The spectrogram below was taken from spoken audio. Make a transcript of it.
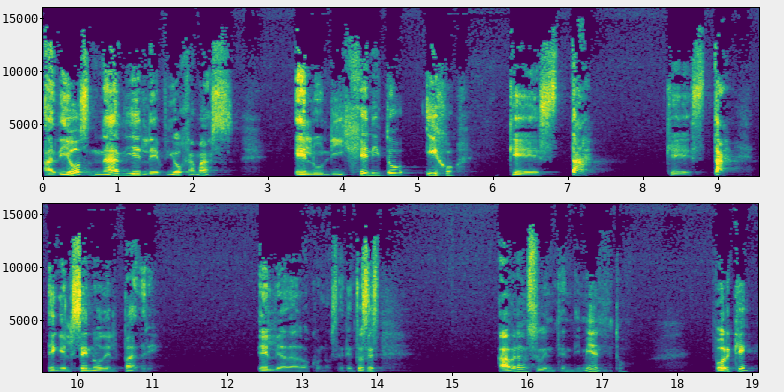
A Dios nadie le vio jamás. El unigénito Hijo que está, que está en el seno del Padre. Él le ha dado a conocer. Entonces, abran su entendimiento, porque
